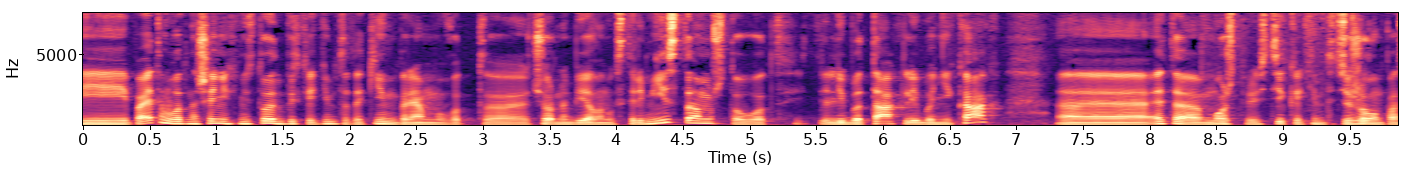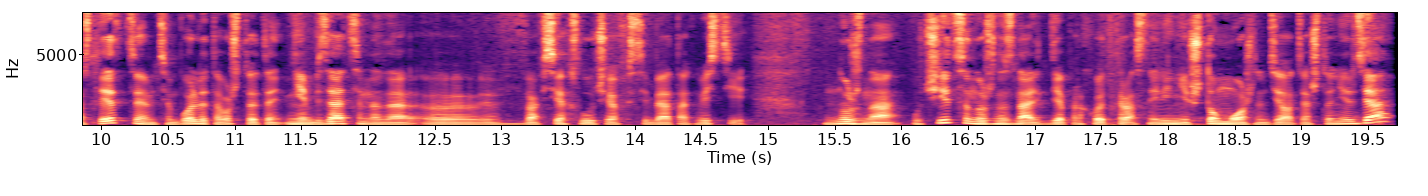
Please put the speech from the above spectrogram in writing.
И поэтому в отношениях не стоит быть каким-то таким прям вот э, черно-белым экстремистом, что вот либо так, либо никак. Э, это может привести к каким-то тяжелым последствиям, тем более того, что это не обязательно э, во всех случаях себя так вести. Нужно учиться, нужно знать, где проходят красные линии, что можно делать, а что нельзя.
